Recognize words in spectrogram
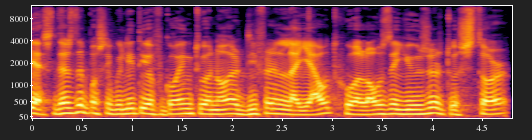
Yes, there's the possibility of going to another different layout who allows the user to store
